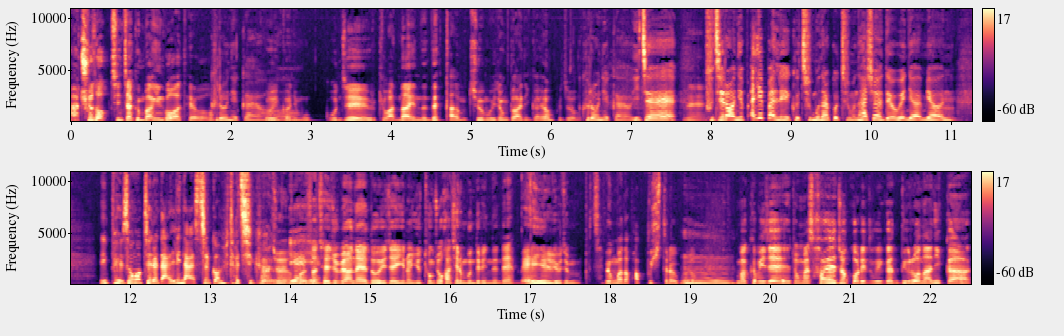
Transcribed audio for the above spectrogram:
아, 추석 진짜 금방인 것 같아요. 그러니까요. 그러니까요. 뭐 언제 이렇게 왔나 했는데 다음 주 뭐 이 정도 아닌가요? 그죠? 그러니까요. 이제 네. 부지런히 빨리빨리 그 주문할 거 주문하셔야 돼요. 왜냐하면 음. 이 배송업체를 난리 났을 겁니다, 지금. 맞아요. 예, 벌써 예. 제 주변에도 이제 이런 유통 쪽 하시는 분들이 있는데 매일 요즘 새벽마다 바쁘시더라고요. 음. 그만큼 이제 정말 사회적 거리두기가 늘어나니까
